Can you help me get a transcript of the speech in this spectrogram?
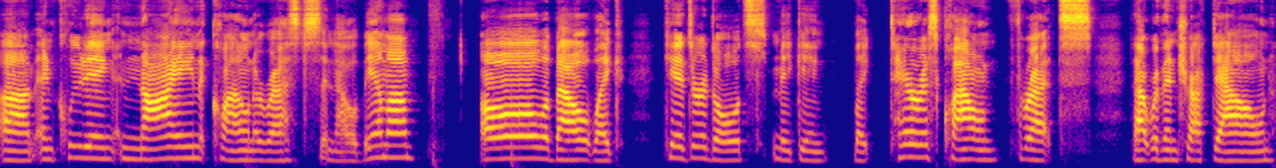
um, including nine clown arrests in Alabama, all about like kids or adults making like terrorist clown threats that were then tracked down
